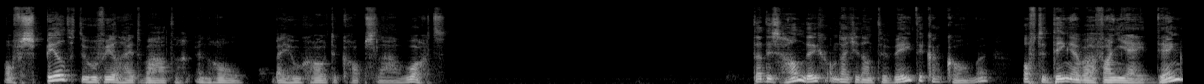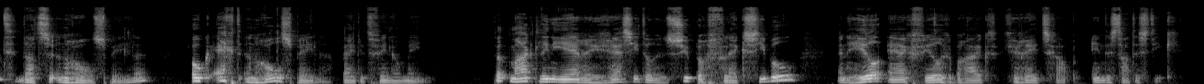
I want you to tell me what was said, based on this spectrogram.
Of speelt de hoeveelheid water een rol bij hoe groot de kropsla wordt? Dat is handig omdat je dan te weten kan komen of de dingen waarvan jij denkt dat ze een rol spelen, ook echt een rol spelen bij dit fenomeen. Dat maakt lineaire regressie tot een super flexibel en heel erg veel gebruikt gereedschap in de statistiek.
